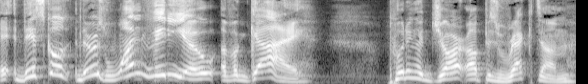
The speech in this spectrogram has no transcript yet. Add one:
It, this goes. There's one video of a guy putting a jar up his rectum,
